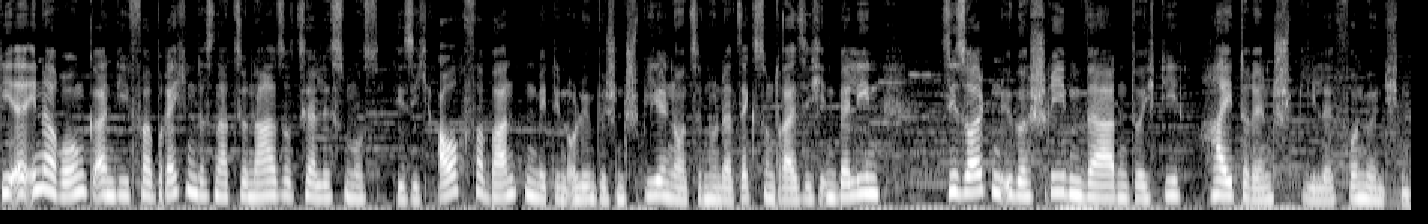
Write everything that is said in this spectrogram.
Die Erinnerung an die Verbrechen des Nationalsozialismus, die sich auch verbanden mit den Olympischen Spielen 1936 in Berlin, sie sollten überschrieben werden durch die heiteren Spiele von München.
